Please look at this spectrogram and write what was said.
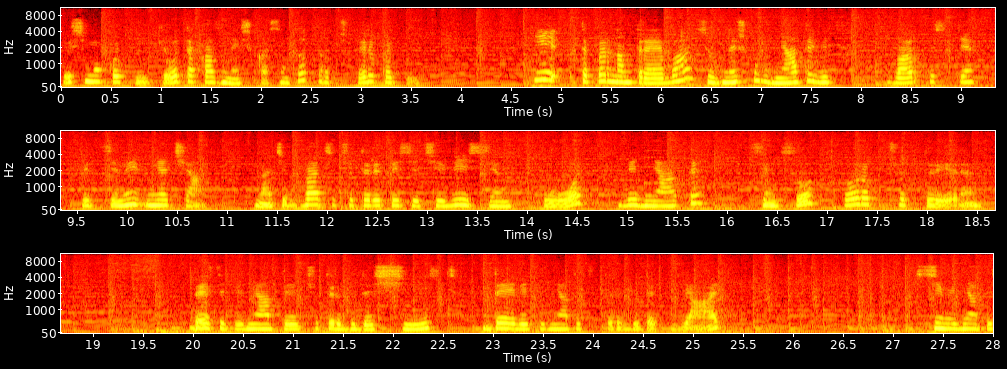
пишемо копійки. Ось така знижка. 744 копійки. І тепер нам треба цю знижку зняти від вартості від ціни м'яча. Значить, 24 800 відняти 744. 10 відняти 4 буде 6. 9 відняти 4 буде 5. 7 відняти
